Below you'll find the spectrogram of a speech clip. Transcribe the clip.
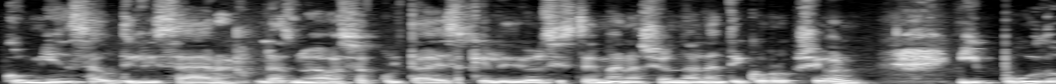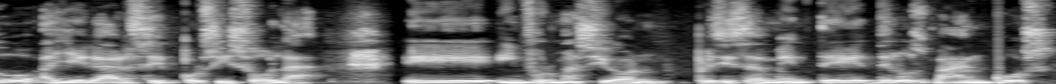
comienza a utilizar las nuevas facultades que le dio el Sistema Nacional Anticorrupción y pudo allegarse por sí sola eh, información precisamente de los bancos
